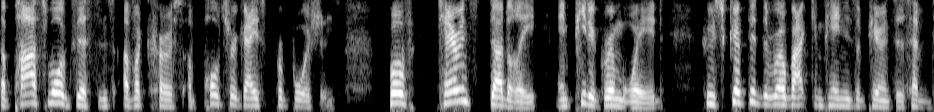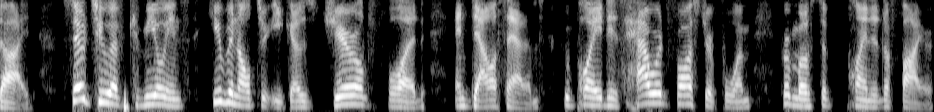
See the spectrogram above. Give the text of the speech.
the possible existence of a curse of poltergeist proportions. Both Terence Dudley and Peter Grimwade, who scripted the robot companion's appearances, have died. So too have Kamelion's human alter egos Gerald Flood and Dallas Adams, who played his Howard Foster form for most of Planet of Fire.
